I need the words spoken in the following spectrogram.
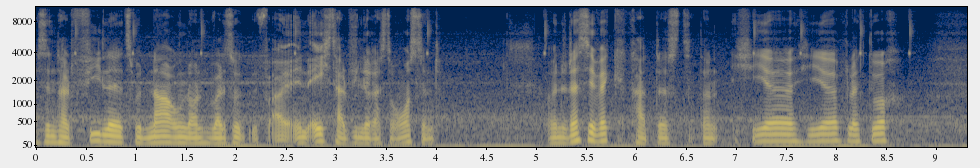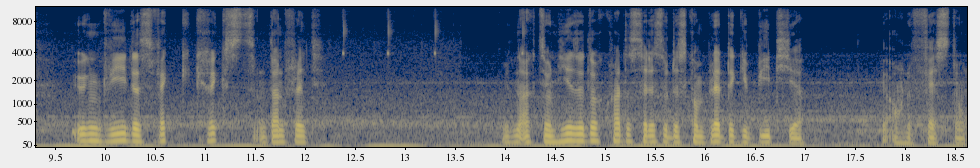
Es sind halt viele jetzt mit Nahrung da unten, weil es so in echt halt viele Restaurants sind. Aber wenn du das hier wegcuttest, dann hier, hier vielleicht durch irgendwie das wegkriegst und dann vielleicht mit einer Aktion hier so durchcuttest, hättest du das komplette Gebiet hier. Ja, auch eine Festung.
